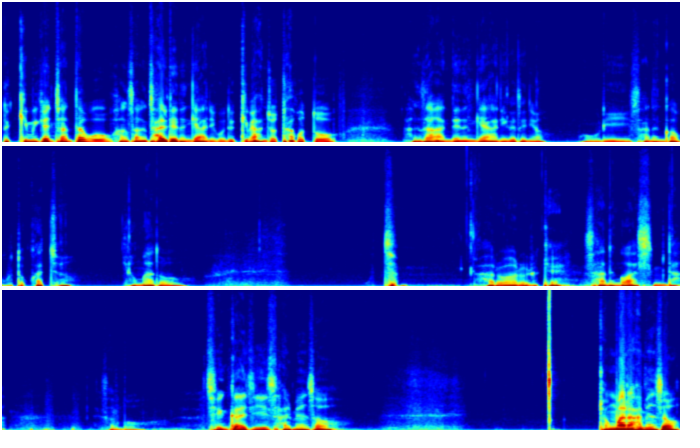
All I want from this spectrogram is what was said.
느낌이 괜찮다고 항상 잘 되는 게 아니고 느낌이 안 좋다고 또 항상 안 되는 게 아니거든요. 뭐 우리 사는 거하고 똑같죠. 경마도 참 하루하루 이렇게 사는 것 같습니다. 그래서 뭐 지금까지 살면서 경마를 하면서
